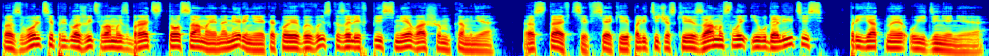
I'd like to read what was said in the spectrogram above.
«Позвольте предложить вам избрать то самое намерение, какое вы высказали в письме вашем ко мне. Оставьте всякие политические замыслы и удалитесь в приятное уединение».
